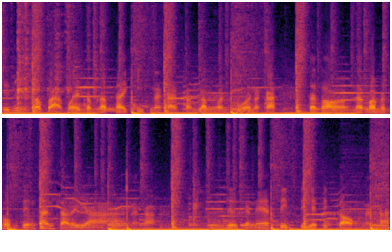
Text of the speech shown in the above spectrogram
ที่หนึ่งก็ฝากไว้สำหรับท้ายคลิปนะคะสำหรับวันทัวร์นะคะสถานนครปฐมเซ็นทรัลสารยานะคะ เจอกันแน่10 11 12นะคะ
